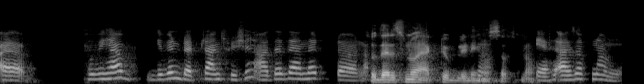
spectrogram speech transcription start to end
uh, so we have given blood transfusion. Other than that, uh, no. so there is no active bleeding no. as of now. Yes, as of now, no.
